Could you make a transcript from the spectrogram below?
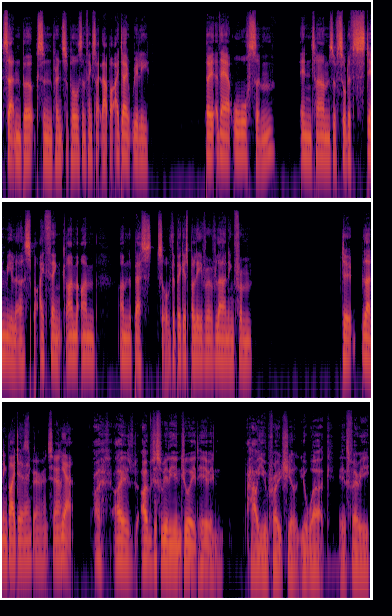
certain books and principles and things like that, but I don't really. They they're awesome in terms of sort of stimulus, but I think I'm I'm I'm the best sort of the biggest believer of learning from do learning by doing experience. Yeah, yeah. I I I've just really enjoyed hearing how you approach your your work. It's very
